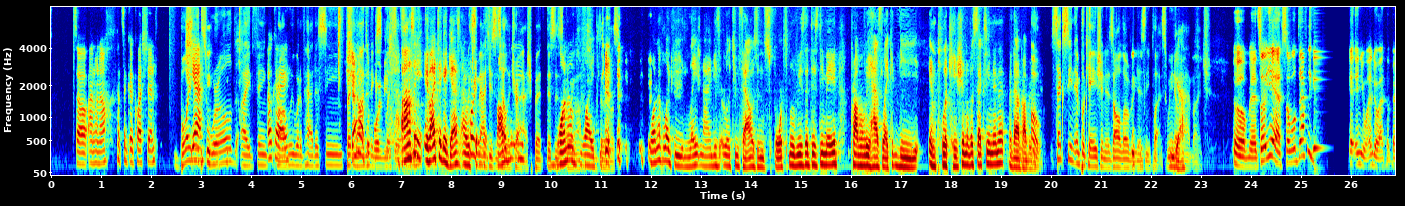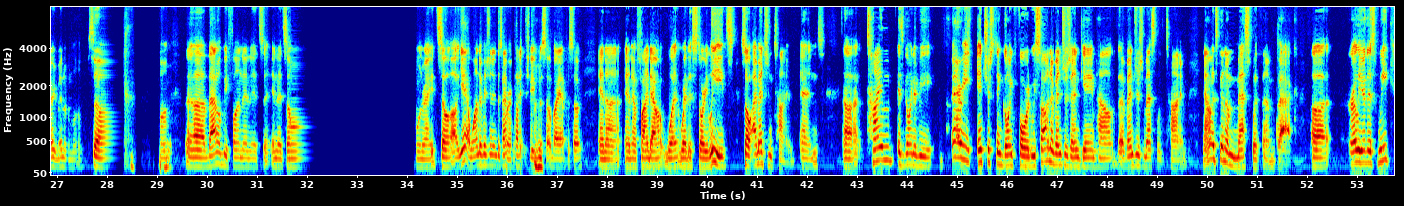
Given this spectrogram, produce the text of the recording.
So I don't know. That's a good question. Boy Yeah. Meets World, I think Okay. probably would have had a scene, but Shout not out to an Boy Meets explicit. World. Honestly, if I take a guess, I would Cory say that Matthews is hella probably trash, but this is one of, like- the one of like the late 90s early 2000s sports movies that disney made probably has like the implication of a sex scene in it but that probably Oh, be sex scene implication is all over Disney Plus. We know Yeah. that much. Oh man. So yeah, so we'll definitely get, get innuendo at the very minimum. So uh, that'll be fun in its in its own own right. So uh, yeah, WandaVision in December, Mhm. episode by episode, and uh and uh, find out what where this story leads. So I mentioned time, and uh, time is going to be very interesting going forward. We saw in Avengers Endgame how the Avengers messed with time. Now it's going to mess with them back. Uh, earlier this week,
